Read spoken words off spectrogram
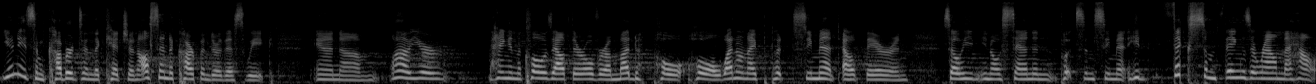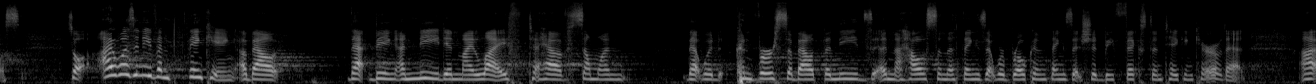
you need some cupboards in the kitchen. I'll send a carpenter this week. And um, wow, you're hanging the clothes out there over a mud po- hole. Why don't I put cement out there? And so he'd, you know, send and put some cement. He'd fix some things around the house. So I wasn't even thinking about that being a need in my life to have someone that would converse about the needs in the house and the things that were broken, things that should be fixed and taking care of that uh,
